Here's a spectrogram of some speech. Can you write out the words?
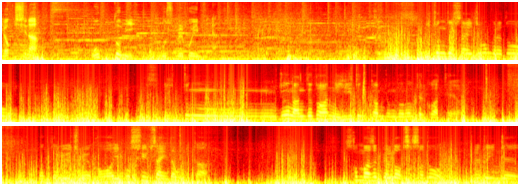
역시나 옥돔이 모습을 보입니다. 이 정도 사이즈면 그래도 1등은 안 돼도 한 2등감 정도는 될 것 같아요. 거의 뭐 수입산이다 보니까 손맛은 별로 없었어도 그래도 이제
